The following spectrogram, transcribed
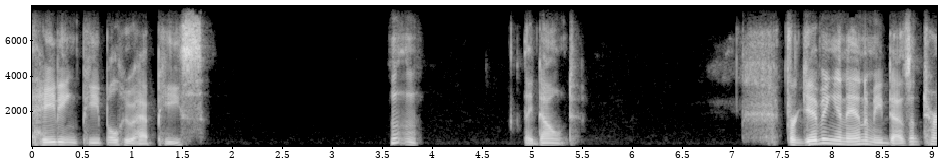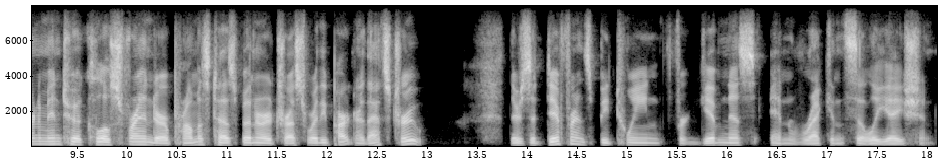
hating people who have peace? Mm-mm, they don't. Forgiving an enemy doesn't turn him into a close friend or a promised husband or a trustworthy partner. That's true. There's a difference between forgiveness and reconciliation.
